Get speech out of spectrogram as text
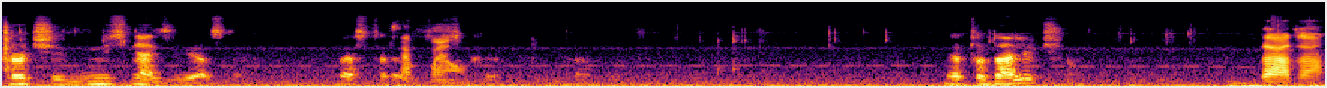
Короче, не снять звезды. Я понял. Я туда лечу? Да, да.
